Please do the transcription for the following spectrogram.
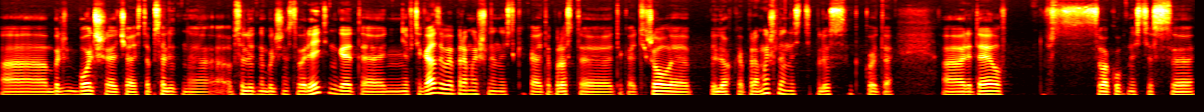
э, большая часть, абсолютно, абсолютно большинство рейтинга — это нефтегазовая промышленность какая-то, просто такая тяжелая легкая промышленность, плюс какой-то э, ритейл в совокупности с,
